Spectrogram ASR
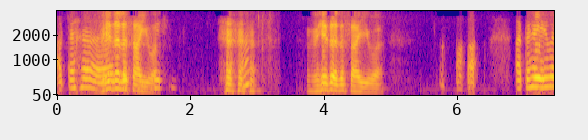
अतः वेदलसा इव तत्- वेदरसा इव अतः एव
